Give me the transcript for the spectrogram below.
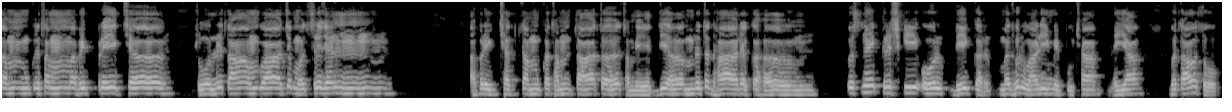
तम कृतम अभिप्रेक्ष सुनृताम वाच मुत्सृजन। अपरीक्षतम कथम तात समेद्य मृतधारक। उसने कृष की ओर देखकर मधुर वाणी में पूछा, भैया, बताओ तो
